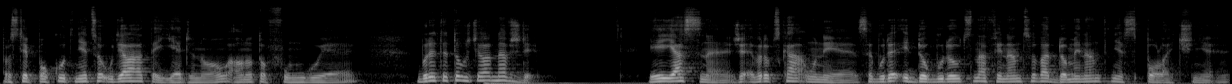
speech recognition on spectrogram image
prostě pokud něco uděláte jednou a ono to funguje, budete to už dělat navždy. Je jasné, že Evropská unie se bude i do budoucna financovat dominantně společně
